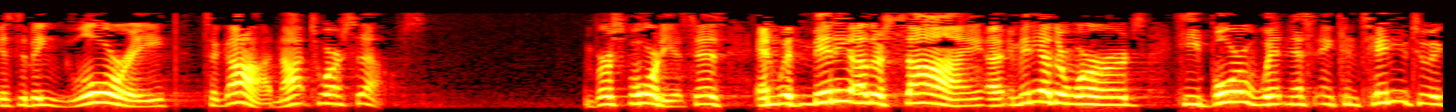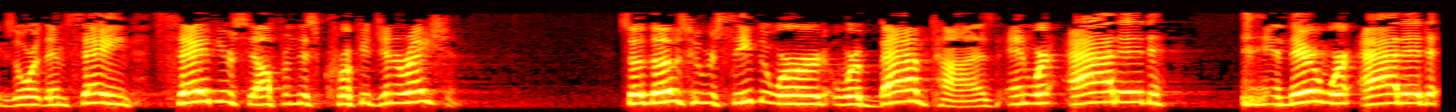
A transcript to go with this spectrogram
is to bring glory to God, not to ourselves. In verse 40 it says, And with many other sign, uh, many other words, he bore witness and continued to exhort them, saying, Save yourself from this crooked generation. So those who received the word were baptized and were added, and there were added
